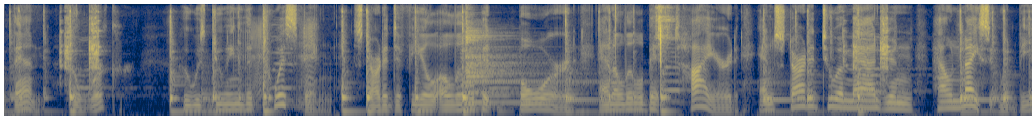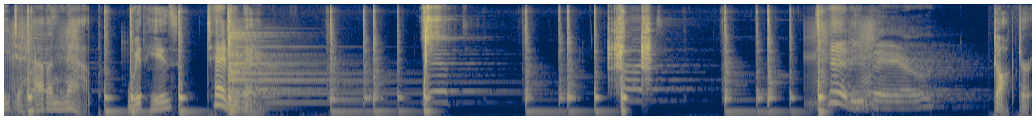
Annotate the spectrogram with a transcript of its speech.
But then the worker who was doing the twisting started to feel a little bit bored and a little bit tired and started to imagine how nice it would be to have a nap with his teddy bear. Teddy bear. Dr.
